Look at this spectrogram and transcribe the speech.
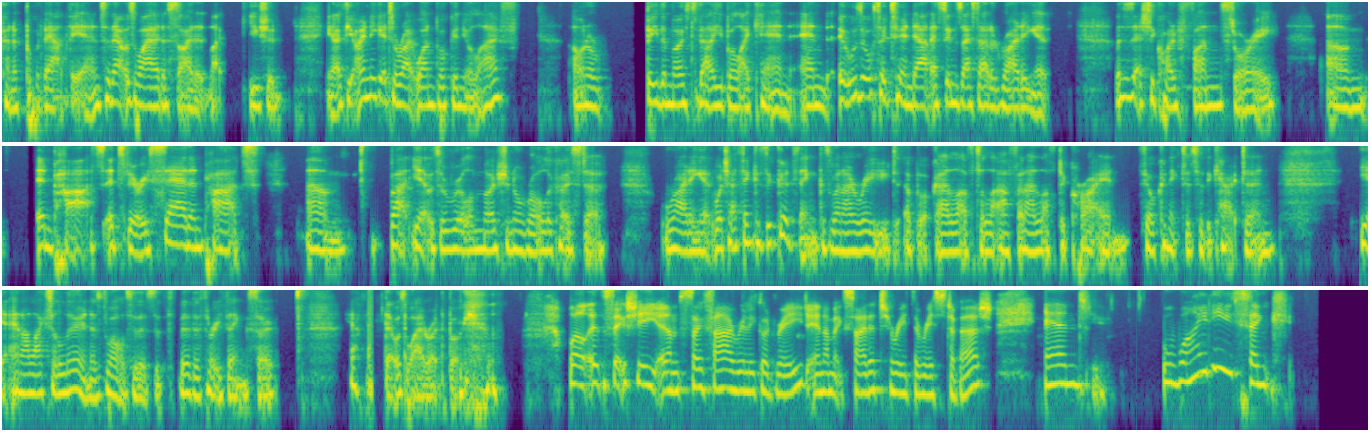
kind of put out there. And so that was why I decided like you should, you know, if you only get to write one book in your life, I want to be the most valuable I can. And it was also turned out as soon as I started writing it, this is actually quite a fun story. Um, in parts, it's very sad in parts. Um, but yeah, it was a real emotional roller coaster writing it, which I think is a good thing because when I read a book, I love to laugh and I love to cry and feel connected to the character. And yeah, and I like to learn as well. So that's they're the three things. So yeah, that was why I wrote the book. well, it's actually um, so far a really good read, and I'm excited to read the rest of it. And why do you think?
